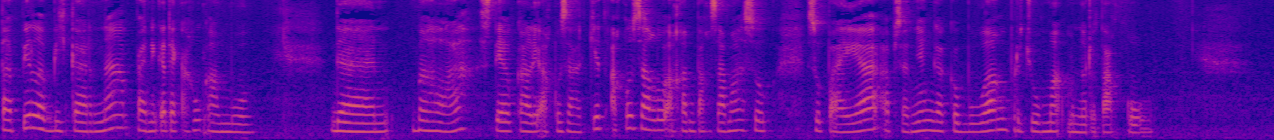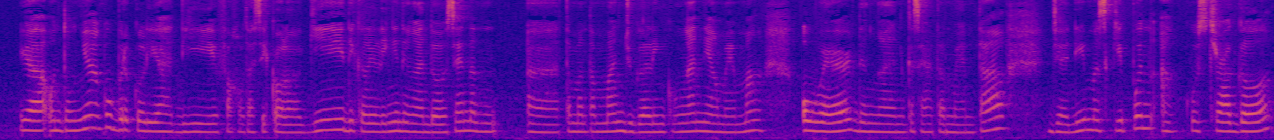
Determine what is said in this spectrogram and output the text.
tapi lebih karena panic attack aku kambuh. Dan malah setiap kali aku sakit aku selalu akan paksa masuk supaya absennya nggak kebuang percuma menurut aku. Ya untungnya aku berkuliah di fakultas psikologi dikelilingi dengan dosen dan uh, teman-teman juga lingkungan yang memang aware dengan kesehatan mental. Jadi meskipun aku struggle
